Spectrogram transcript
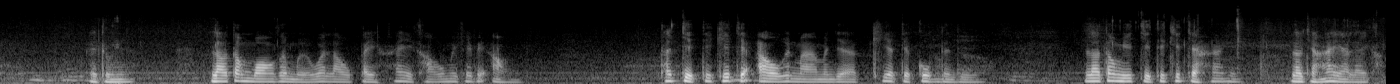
ๆไอ้ตรงนี้เราต้องมองเสมอว่าเราไปให้เขาไม่ใช่ไปเอา ถ้าจิตที่คิดจะเอาขึ้นมา มันจะเครียดจะกุ้มทันที เราต้องมีจิตที่คิดจะให้ เราจะให้อะไรครับ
